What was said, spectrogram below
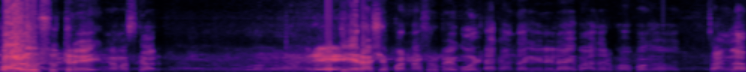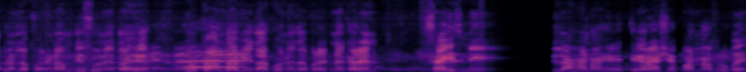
बाळू सुत्रे नमस्कार. तेराशे पन्नास रुपये. गोलटा कांदा गेलेला आहे. बाजारभाव बघा चांगला आपल्याला परिणाम दिसून येत आहे. तो कांदा मी दाखवण्याचा प्रयत्न करेन. साईजने लहान आहे. तेराशे पन्नास रुपये.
